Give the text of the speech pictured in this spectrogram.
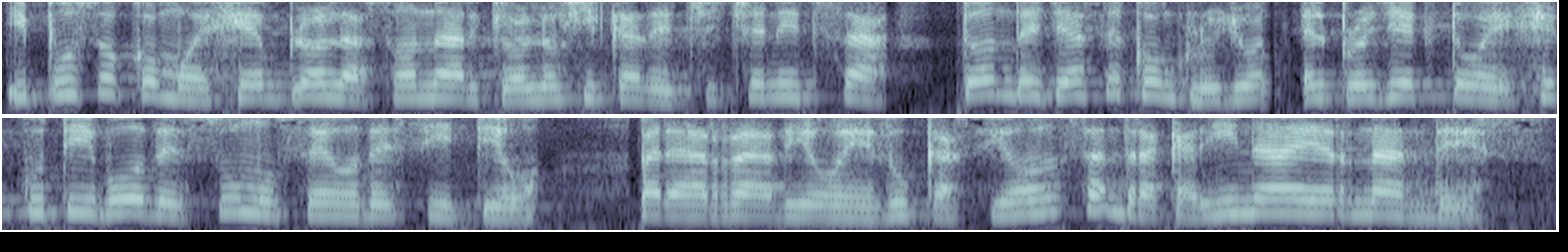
y puso como ejemplo la zona arqueológica de Chichen Itza, donde ya se concluyó el proyecto ejecutivo de su museo de sitio. Para Radio Educación, Sandra Karina Hernández.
